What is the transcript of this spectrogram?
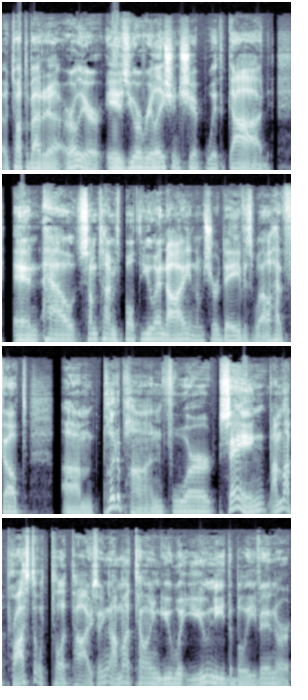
uh, talked about it uh, earlier, is your relationship with God and how sometimes both you and I, and I'm sure Dave as well, have felt. Um, put upon for saying, I'm not proselytizing. I'm not telling you what you need to believe in or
